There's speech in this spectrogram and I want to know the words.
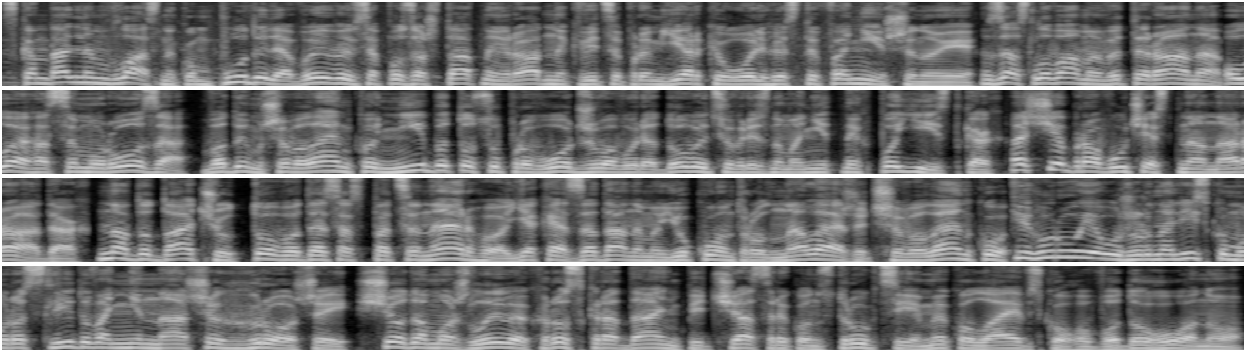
Скандальним власником пуделя виявився позаштатний радник віцепрем'єрки Ольги Стефанішиної. За словами ветерана Олега Семороза, Вадим Шевеленко нібито супроводжував урядовицю в різноманітних поїздках, а ще брав участь на нарадах. На додачу ТОВ Одеса Спеценерго, яке за даними ЮКонтрол належить Шевеленку, фігурує у журналістському розслідуванні наших грошей щодо можливих розкрадань під час реконструкції Миколаївського водогону.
